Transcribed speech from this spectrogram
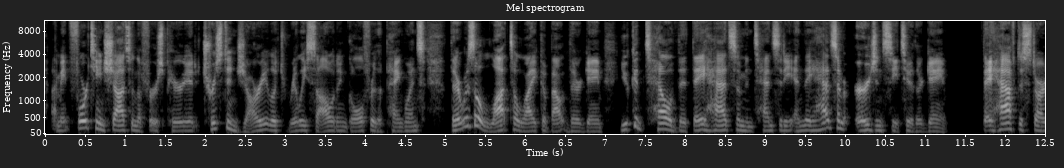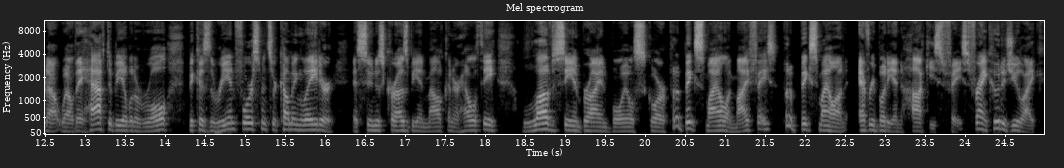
I mean, 14 shots in the first period. Tristan Jarry looked really solid in goal for the Penguins. There was a lot to like about their game. You could tell that they had some intensity and they had some urgency to their game. They have to start out well. They have to be able to roll because the reinforcements are coming later as soon as Crosby and Malkin are healthy. Love seeing Brian Boyle score. Put a big smile on my face. Put a big smile on everybody in hockey's face. Frank, who did you like?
